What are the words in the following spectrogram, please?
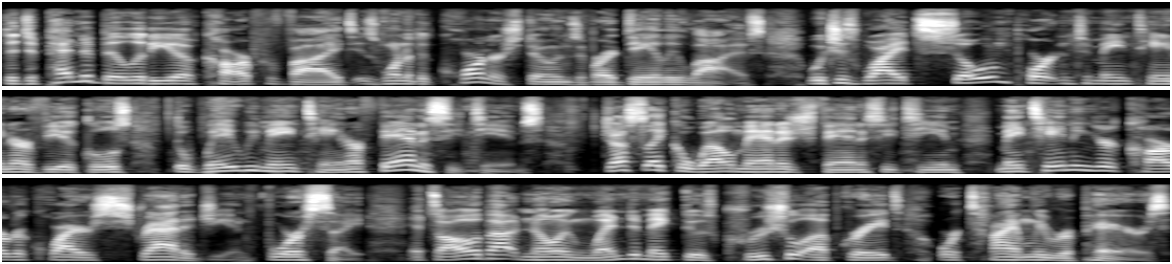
The dependability a car provides is one of the cornerstones of our daily lives, which is why it's so important to maintain our vehicles the way we maintain our fantasy teams. Just like a well managed fantasy team, maintaining your car requires strategy and foresight. It's all about knowing when to make those crucial upgrades or timely repairs.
